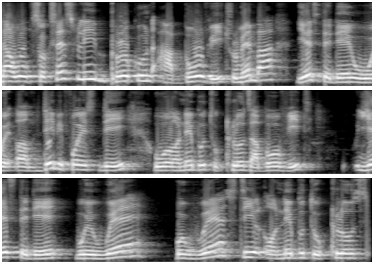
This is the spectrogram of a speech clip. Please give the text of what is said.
now we've successfully broken above it. Remember, yesterday, we, um, day before yesterday, we were unable to close above it. Yesterday, we were we were still unable to close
